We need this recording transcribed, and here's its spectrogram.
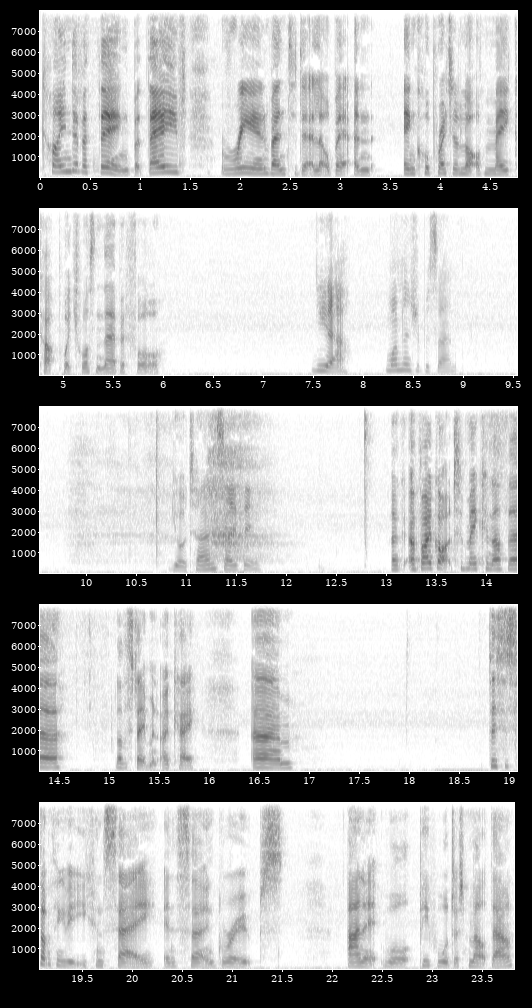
kind of a thing, but they've reinvented it a little bit and incorporated a lot of makeup, which wasn't there before. Yeah, one hundred percent. Your turn, Sophie. Okay, have I got to make another another statement? Okay. Um, this is something that you can say in certain groups, and it will people will just melt down.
